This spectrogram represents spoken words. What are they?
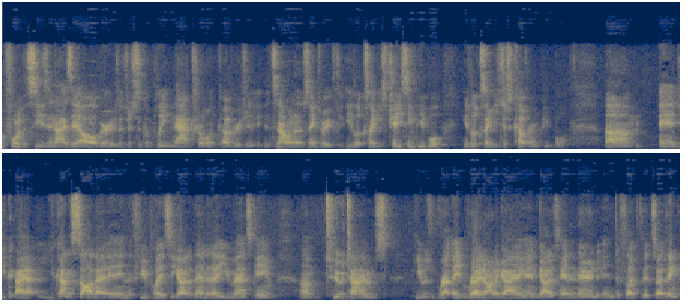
before the season Isaiah Oliver is just a complete natural in coverage. It's not one of those things where he, he looks like he's chasing people; he looks like he's just covering people. Um, and you, I, you kind of saw that in, in the few plays he got at the end of that UMass game. Um, two times he was right, right on a guy and got his hand in there and, and deflected it. So I think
